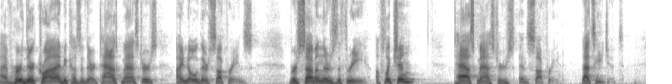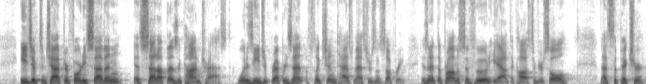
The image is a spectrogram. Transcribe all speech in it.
I have heard their cry because of their taskmasters. I know their sufferings. Verse 7, there's the three affliction, taskmasters, and suffering. That's Egypt. Egypt in chapter 47 is set up as a contrast. What does Egypt represent? Affliction, taskmasters, and suffering. Isn't it the promise of food? Yeah, at the cost of your soul. That's the picture.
